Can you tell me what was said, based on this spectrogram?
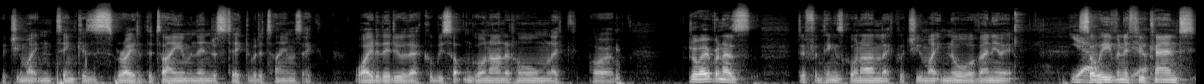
which you mightn't think is right at the time and then just take a bit of time. It's like, why do they do that? Could be something going on at home, like or so everyone has different things going on, like which you might know of anyway. Yeah, So even if you can't,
